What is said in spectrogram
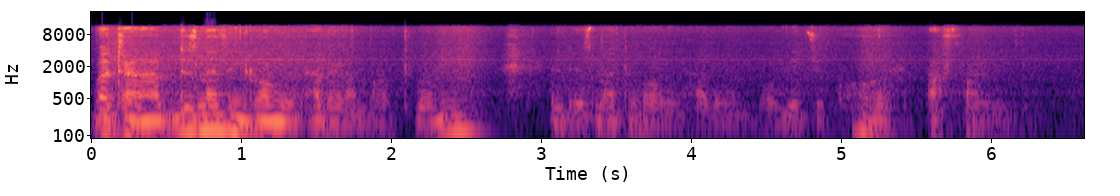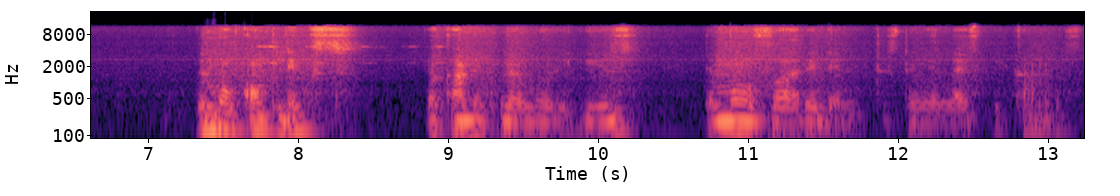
But uh, there's nothing wrong with having a bank loan, and there's nothing wrong with having a mortgage or a family. The more complex your karmic memory is, the more varied and interesting your life becomes.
